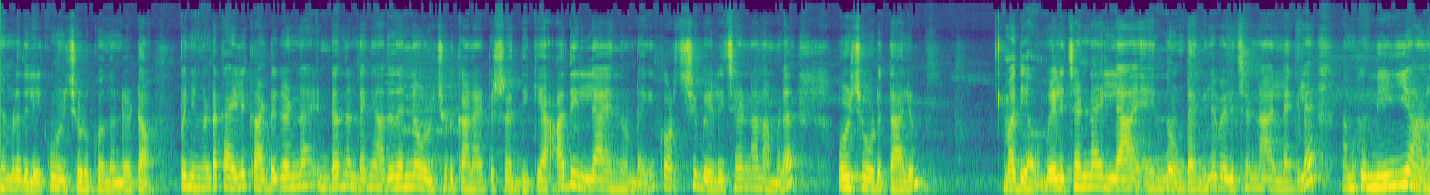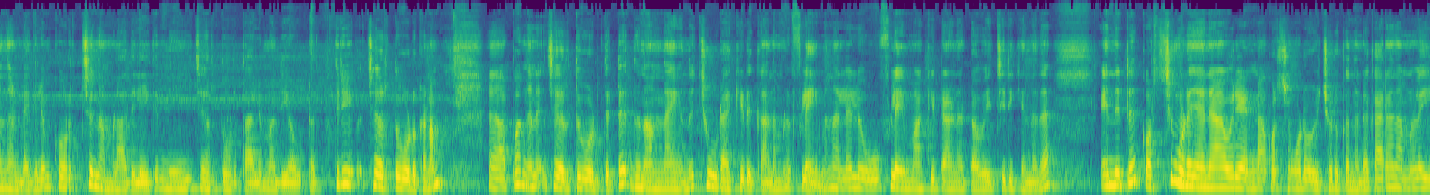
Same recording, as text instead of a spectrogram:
നമ്മളതിലേക്ക് ഒഴിച്ചു കൊടുക്കുന്നുണ്ട് കേട്ടോ. അപ്പോൾ നിങ്ങളുടെ കയ്യിൽ കടുകെണ്ണ ഉണ്ടെന്നുണ്ടെങ്കിൽ അത് തന്നെ ഒഴിച്ചു കൊടുക്കാനായിട്ട് ശ്രദ്ധിക്കുക. അതില്ല എന്നുണ്ടെങ്കിൽ കുറച്ച് വെളിച്ചെണ്ണ നമ്മൾ ഒഴിച്ചു കൊടുത്താലും മതിയാവും. വെളിച്ചെണ്ണ ഇല്ല എന്നുണ്ടെങ്കിൽ വെളിച്ചെണ്ണ അല്ലെങ്കിൽ നമുക്ക് നെയ്യാണെന്നുണ്ടെങ്കിലും കുറച്ച് നമ്മൾ അതിലേക്ക് നെയ്യ് ചേർത്ത് കൊടുത്താലും മതിയാവും ഒത്തിരി ചേർത്ത് കൊടുക്കണം. അപ്പോൾ അങ്ങനെ ചേർത്ത് കൊടുത്തിട്ട് ഇത് നന്നായി ഒന്ന് ചൂടാക്കി എടുക്കുക നമ്മൾ ഫ്ലെയിം നല്ല ലോ ഫ്ലെയിം ആക്കിയിട്ടാണ് കേട്ടോ വെച്ചിരിക്കുന്നത്. എന്നിട്ട് കുറച്ചും കൂടെ ഞാൻ ആ ഒരു എണ്ണ കുറച്ചും കൂടെ ഒഴിച്ചു കൊടുക്കുന്നുണ്ട്. കാരണം നമ്മൾ ഈ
